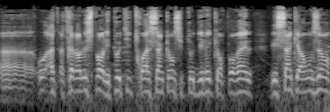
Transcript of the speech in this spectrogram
euh, à, travers le sport, les petits de 3 à 5 ans, c'est plutôt d'éveil corporel. Les 5 à 11 ans,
